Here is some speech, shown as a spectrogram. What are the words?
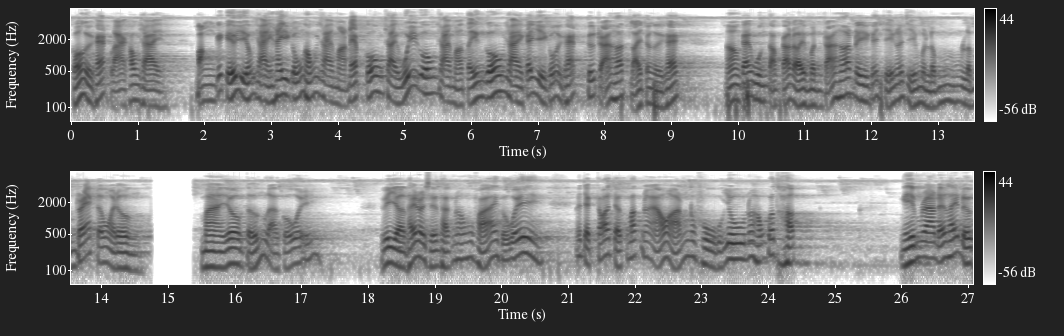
Của người khác là không xài. Bằng cái kiểu gì không xài, hay cũng không xài, mà đẹp cũng không xài, quý cũng không xài, mà tiện cũng không xài. Cái gì của người khác cứ trả hết lại cho người khác. Không? cái quân tập cả đời mình trả hết đi, cái chuyện nói chuyện mình lụm lụm rác ở ngoài đường. Mà vô tưởng là của quý. Bây giờ thấy ra sự thật nó không phải của quý. Nó chật có chật mất nó ảo ảnh, nó phù du, nó không có thật nghiệm ra để thấy được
